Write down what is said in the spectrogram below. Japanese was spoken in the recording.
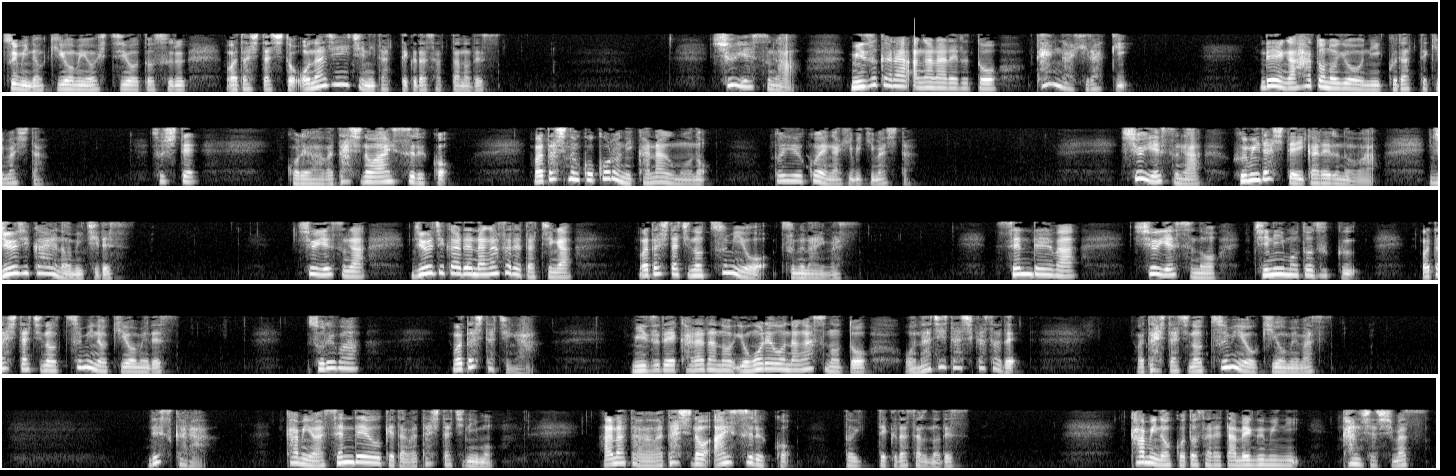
罪の清めを必要とする私たちと同じ位置に立ってくださったのです。主イエスが水から上がられると天が開き、霊が鳩のように下ってきました。そして、これは私の愛する子、私の心にかなうもの、という声が響きました。主イエスが踏み出して行かれるのは十字架への道です。主イエスが十字架で流された血が私たちの罪を償います。洗礼は主イエスの血に基づく私たちの罪の清めです。それは私たちが水で体の汚れを流すのと同じ確かさで、私たちの罪を清めます。ですから、神は洗礼を受けた私たちにも、あなたは私の愛する子と言ってくださるのです。神の子とされた恵みに感謝します。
